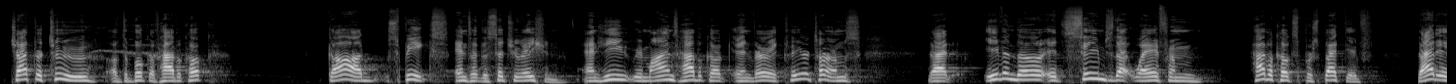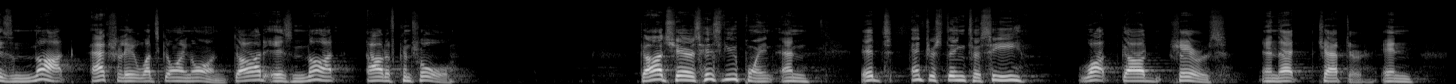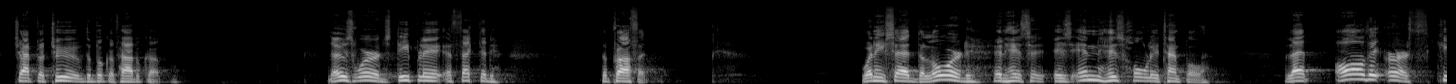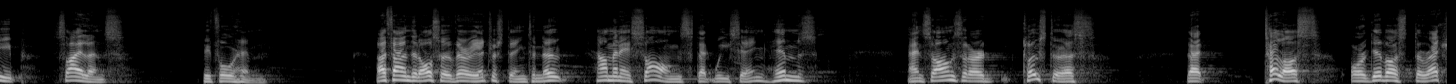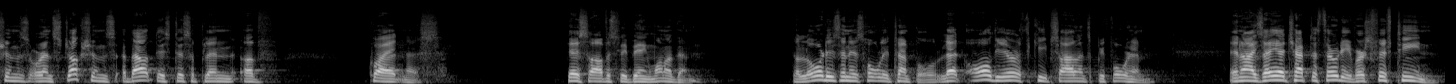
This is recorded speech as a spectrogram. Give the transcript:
chapter 2 of the book of Habakkuk, God speaks into the situation, and he reminds Habakkuk in very clear terms that even though it seems that way from Habakkuk's perspective, that is not actually what's going on. God is not out of control. God shares his viewpoint, and it's interesting to see what God shares in that chapter, in chapter 2 of the book of Habakkuk. Those words deeply affected the prophet when he said, The Lord in his, is in his holy temple. Let all the earth keep silence before him. I find it also very interesting to note how many songs that we sing, hymns, and songs that are close to us that tell us or give us directions or instructions about this discipline of quietness. This obviously being one of them. The Lord is in his holy temple. Let all the earth keep silence before him. In Isaiah chapter 30, verse 15,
